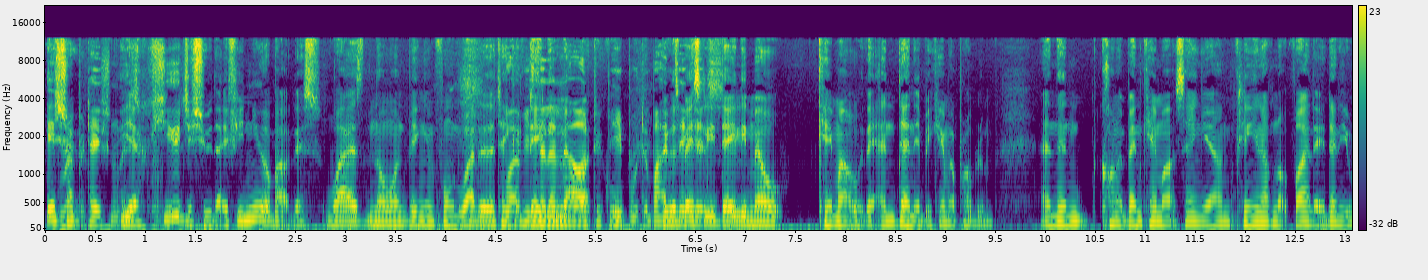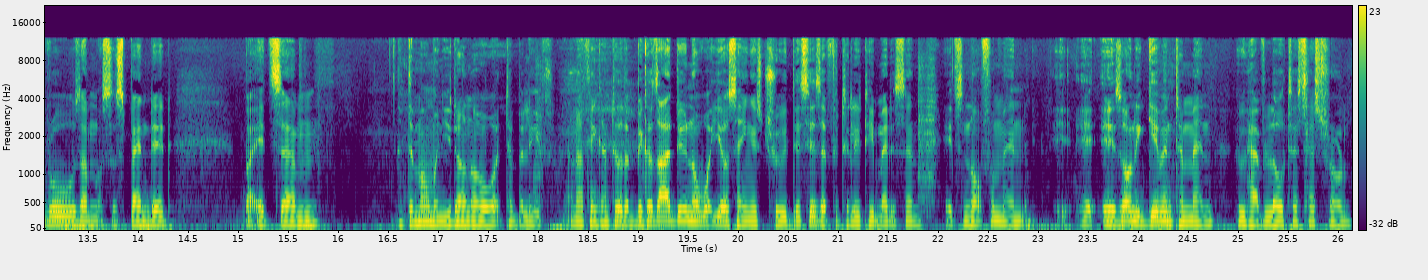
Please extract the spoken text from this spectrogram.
issue. reputational. Yeah, issue. huge issue that if you knew about this, why is no one being informed? Why did they take Why a Daily Mail article? people to buy because tickets? basically Daily Mail came out with it and then it became a problem. And then Conor Benn came out saying, "Yeah, I'm clean. I've not violated any rules. I'm not suspended." But it's um at the moment you don't know what to believe. And I think until that because I do know what you're saying is true. This is a fertility medicine. It's not for men. It, it, it's only given to men who have low testosterone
